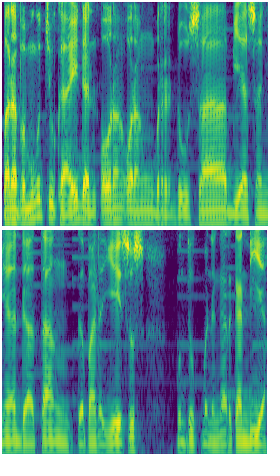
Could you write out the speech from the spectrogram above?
Para pemungut cukai dan orang-orang berdosa biasanya datang kepada Yesus untuk mendengarkan dia.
